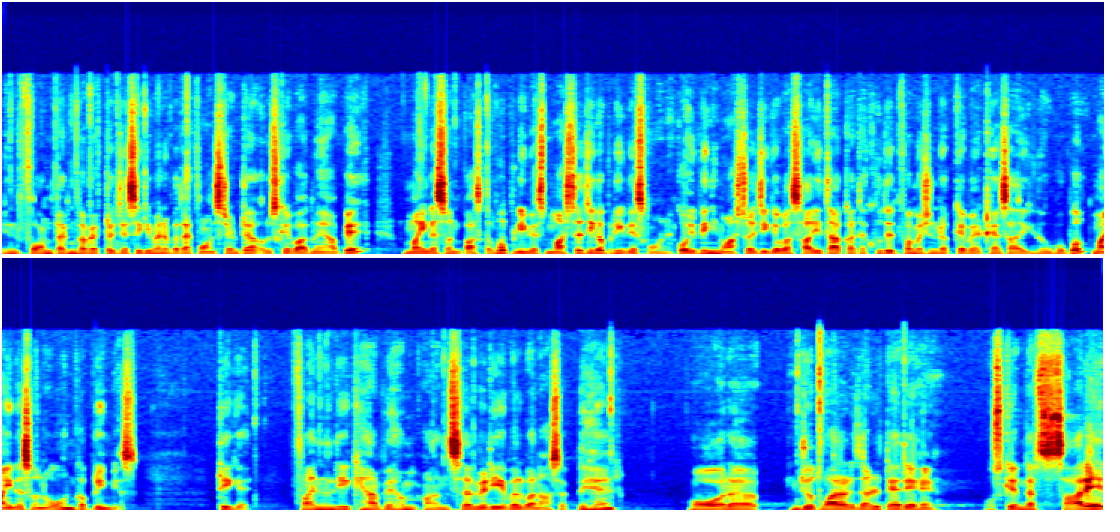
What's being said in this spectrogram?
इन्फॉर्म टाइम का वेक्टर जैसे कि मैंने बताया कांस्टेंट है, और उसके बाद मैं यहाँ पे माइनस वन पास करूँगा प्रीवियस मास्टर जी का प्रीवियस कौन है? कोई भी नहीं। मास्टर जी के पास सारी ताकत है, खुद इन्फॉर्मेशन रख के बैठे हैं सारी तो वो माइनस वन होगा उनका प्रीवियस ठीक है? फाइनली यहाँ पे हम आंसर वेरिएबल बना सकते हैं, और जो तुम्हारा रिज़ल्ट एरे है, उसके अंदर सारे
